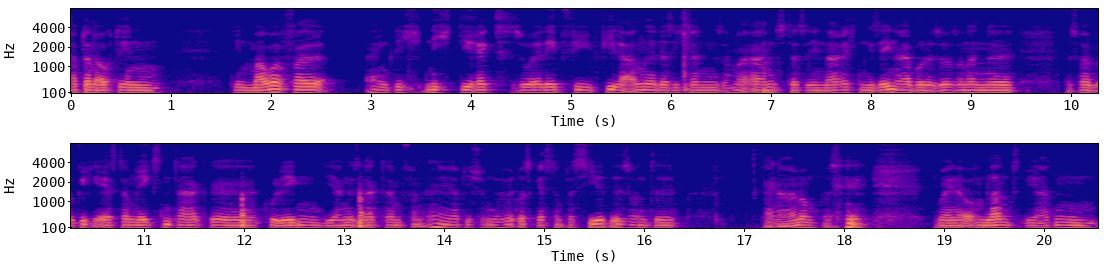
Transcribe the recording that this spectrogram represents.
Habe dann auch den, den Mauerfall eigentlich nicht direkt so erlebt wie viele andere, dass ich dann, sag mal, abends das in den Nachrichten gesehen habe oder so, sondern äh, das war wirklich erst am nächsten Tag äh, Kollegen, die dann gesagt haben von, hey, habt ihr schon gehört, was gestern passiert ist? Und äh, keine Ahnung, was, ich meine, auf dem Land, wir hatten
